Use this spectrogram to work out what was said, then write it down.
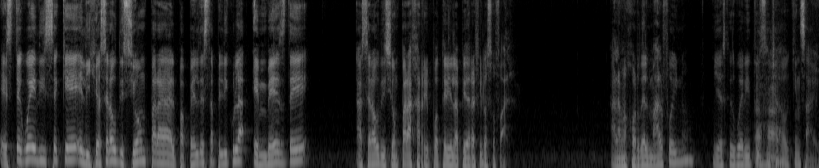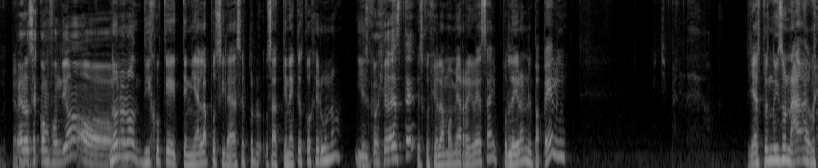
Este güey dice que eligió hacer audición para el papel de esta película en vez de hacer audición para Harry Potter y la Piedra Filosofal. A lo mejor del Malfoy, ¿no? Y es que es güerito ese chavo, quién sabe, güey. ¿Pero se confundió o...? No, no, no. Dijo que tenía la posibilidad de hacer... pero- O sea, tenía que escoger uno. ¿Y Y, escogió este? escogió la momia regresa y pues le dieron el papel, güey. Ya después no hizo nada, güey.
